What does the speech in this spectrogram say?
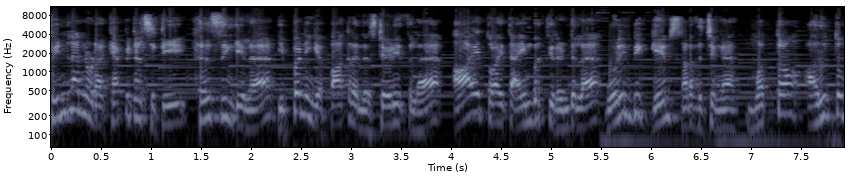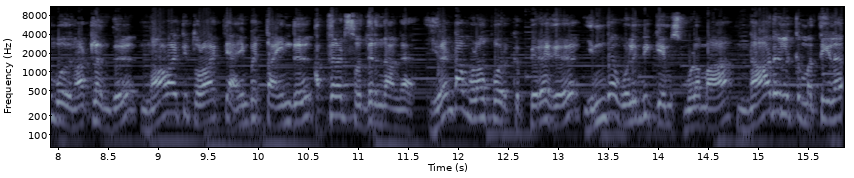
பின்லாண்டோட கேபிட்டல் சிட்டி ஹெல்சிங்கில இப்ப நீங்க பாக்குற இந்த ஸ்டேடியத்துல ஆயிரத்தி தொள்ளாயிரத்தி ஐம்பத்தி ரெண்டுல ஒலிம்பிக் கேம்ஸ் நடந்துச்சுங்க. மொத்தம் அறுபத்தொன்பது நாட்டுல இருந்து நாலாயிரத்தி தொள்ளாயிரத்தி ஐம்பத்தி ஐந்து அத்லட்ஸ் வந்திருந்தாங்க. இரண்டாம் உலக போருக்கு பிறகு இந்த ஒலிம்பிக் கேம்ஸ் மூலமா நாடுகளுக்கு மத்தியில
